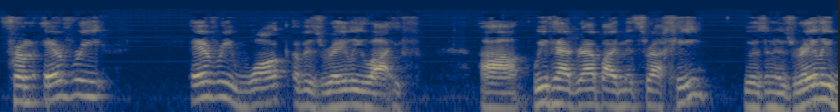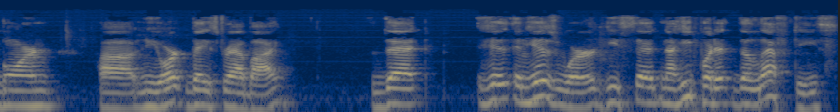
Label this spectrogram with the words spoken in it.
from every every walk of Israeli life. Uh, we've had Rabbi Mizrahi, who is an Israeli born, uh, New York based rabbi, that his, in his word, he said, now he put it, the lefties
